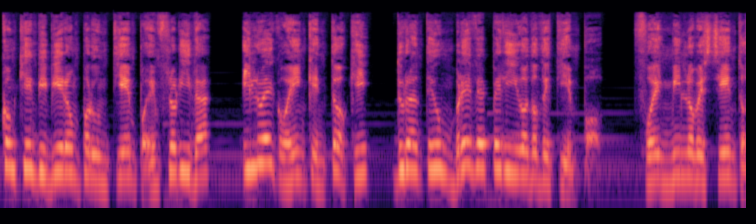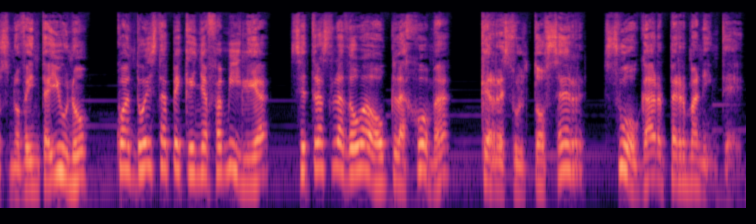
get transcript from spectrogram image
con quien vivieron por un tiempo en Florida y luego en Kentucky durante un breve periodo de tiempo. Fue en 1991 cuando esta pequeña familia se trasladó a Oklahoma, que resultó ser su hogar permanente.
